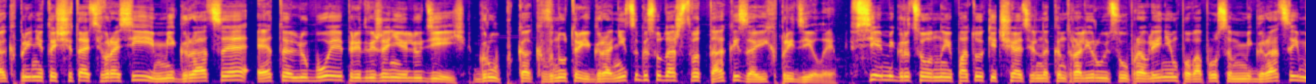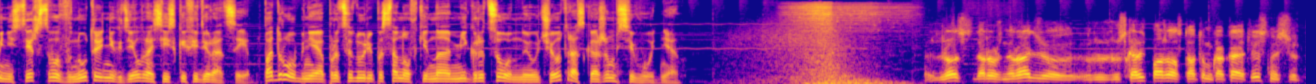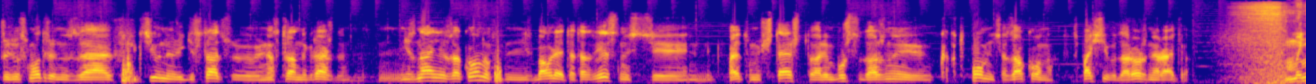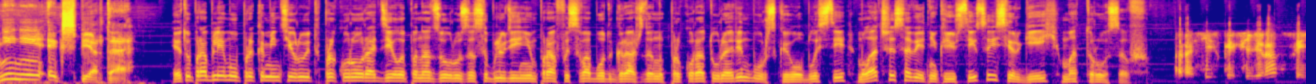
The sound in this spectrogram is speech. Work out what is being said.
Как принято считать в России, миграция – это любое передвижение людей, групп как внутри границы государства, так и за их пределы. Все миграционные потоки тщательно контролируются Управлением по вопросам миграции Министерства внутренних дел Российской Федерации. Подробнее о процедуре постановки на миграционный учет расскажем сегодня. Здравствуйте, Дорожное радио. Расскажите, пожалуйста, о том, какая ответственность предусмотрена за фиктивную регистрацию иностранных граждан. Незнание законов не избавляет от ответственности, поэтому считаю, что оренбуржцы должны как-то помнить о законах. Спасибо, Дорожное радио. Мнение эксперта. Эту проблему прокомментирует прокурор отдела по надзору за соблюдением прав и свобод граждан прокуратуры Оренбургской области, младший советник юстиции Сергей Матросов. Российская Федерация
